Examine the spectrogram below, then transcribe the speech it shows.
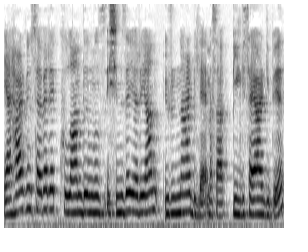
yani her gün severek kullandığımız, işimize yarayan ürünler bile mesela bilgisayar gibi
